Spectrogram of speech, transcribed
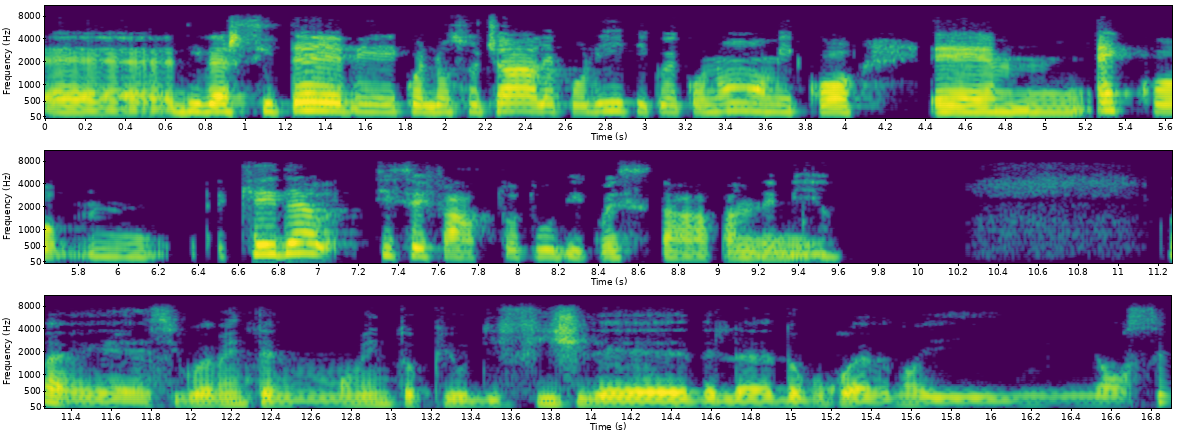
diversi temi, quello sociale, politico, economico. Ehm, ecco, mh, che idea ti sei fatto tu di questa pandemia? Beh, sicuramente il momento più difficile del dopoguerra. Noi, i nostri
